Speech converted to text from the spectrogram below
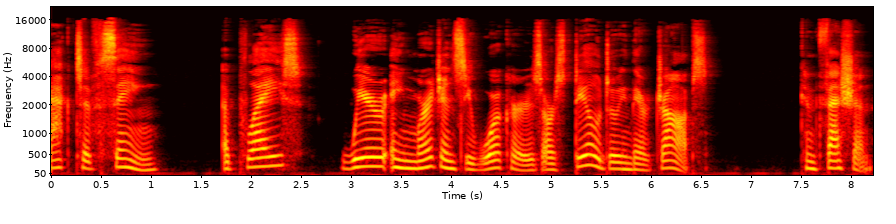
active scene, a place where emergency workers are still doing their jobs. Confession.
